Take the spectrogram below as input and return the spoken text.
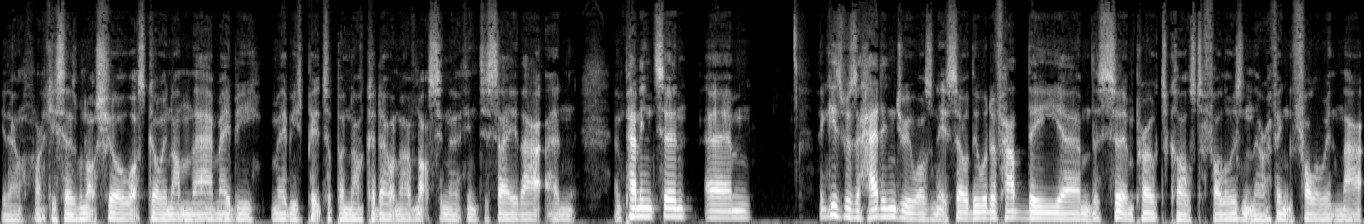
you know, like he says, we're not sure what's going on there. Maybe maybe he's picked up a knock. I don't know. I've not seen anything to say that. And and Pennington, um, I think his was a head injury, wasn't it? So they would have had the um, there's certain protocols to follow, isn't there? I think following that.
